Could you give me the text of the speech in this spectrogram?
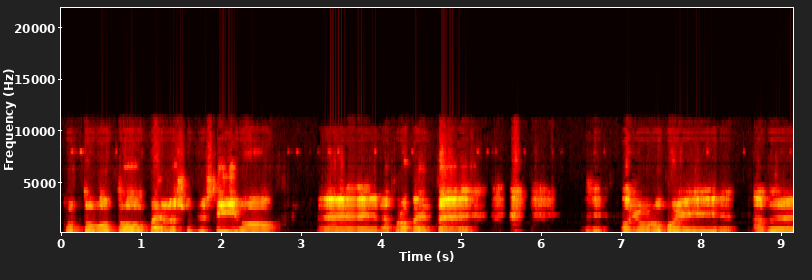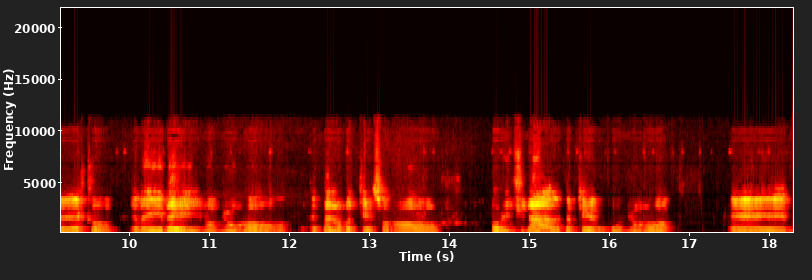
tutto molto bello e suggestivo. Eh, naturalmente ognuno poi ecco, le idee in ognuno è bello perché sono originali, perché ognuno eh,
